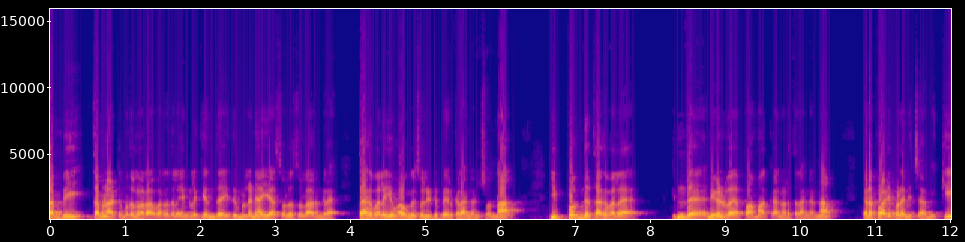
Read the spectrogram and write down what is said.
தம்பி தமிழ்நாட்டு முதல்வராக வர்றதுல எங்களுக்கு எந்த இதுவும் இல்லைன்னு ஐயா சொல்ல சொல்லாருங்கிற தகவலையும் அவங்க சொல்லிட்டு போயிருக்கிறாங்கன்னு சொன்னால் இப்போ இந்த தகவலை இந்த நிகழ்வை பாமக நடத்துகிறாங்கன்னா எடப்பாடி பழனிசாமிக்கு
